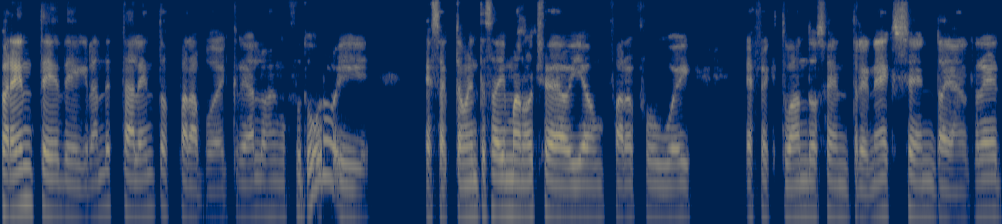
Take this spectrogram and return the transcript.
frente de grandes talentos para poder crearlos en un futuro. Y exactamente esa misma noche había un Four Way efectuándose entre Nexen, Ryan Red,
